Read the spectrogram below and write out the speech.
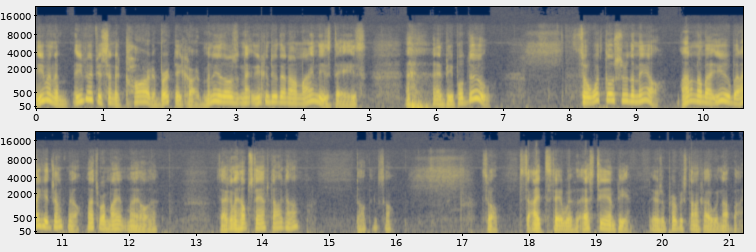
Even a, even if you send a card, a birthday card, many of those you can do that online these days, and people do. So what goes through the mail? I don't know about you, but I get junk mail. That's where my mail is. Is that going to help stamps.com? Don't think so. So I'd stay with STMP. There's a perfect stock I would not buy.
